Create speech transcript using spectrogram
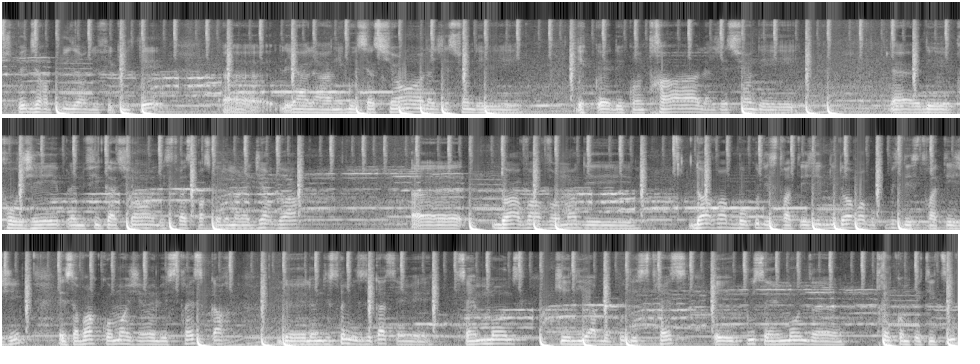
Je peux dire plusieurs difficultés. Il y a la négociation, la gestion des, des contrats, la gestion des, euh, des projets, planification, des stress, parce que le manager doit, euh, doit avoir vraiment des, doit avoir beaucoup de stratégies, il doit avoir beaucoup plus de stratégies et savoir comment gérer le stress, car l'industrie musicale, c'est un monde qui est lié à beaucoup de stress et puis c'est un monde euh, très compétitif.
